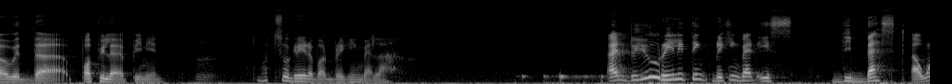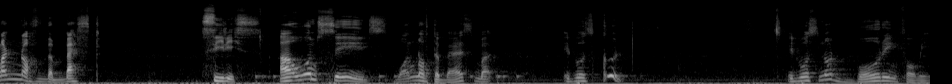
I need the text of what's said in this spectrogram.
are with the popular opinion. What's so great about Breaking Bad, lah? And do you really think Breaking Bad is the best, uh, one of the best series? I won't say it's one of the best, but it was good. It was not boring for me.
